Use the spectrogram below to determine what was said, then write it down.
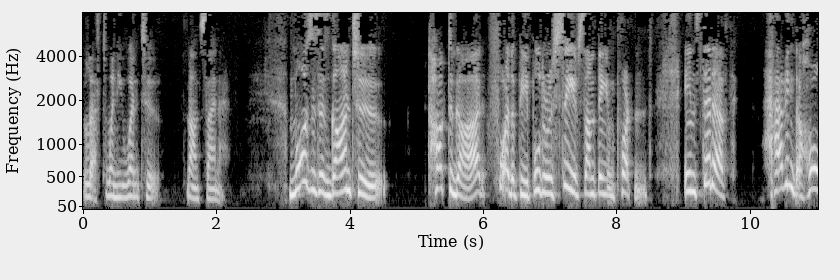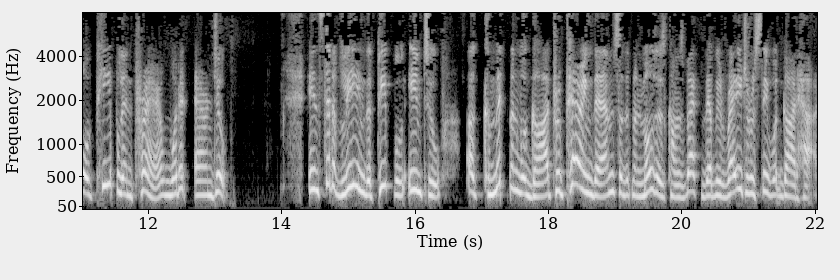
left when he went to Mount Sinai. Moses has gone to talk to God for the people to receive something important. Instead of having the whole people in prayer, what did Aaron do? Instead of leading the people into a commitment with God, preparing them so that when Moses comes back, they'll be ready to receive what God had.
